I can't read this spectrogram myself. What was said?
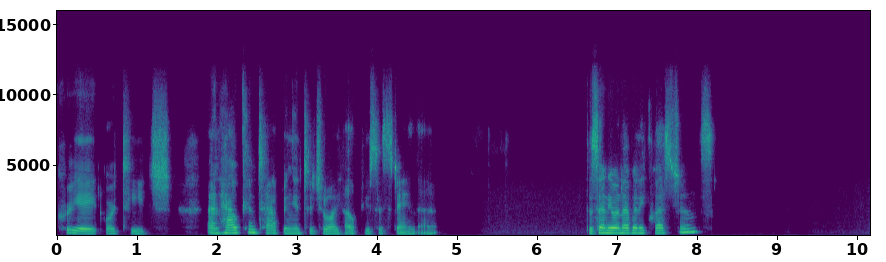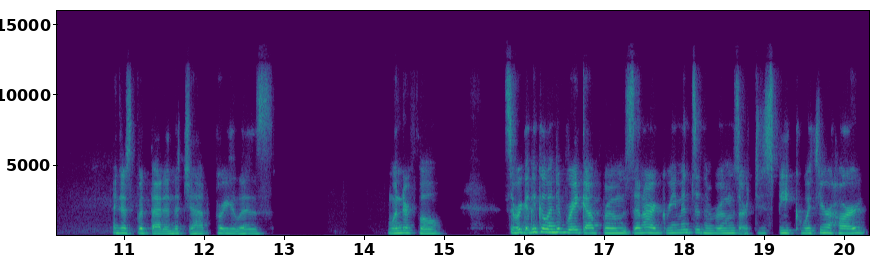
create, or teach? And how can tapping into joy help you sustain that? Does anyone have any questions? I just put that in the chat for you, Liz. Wonderful. So we're going to go into breakout rooms, and our agreements in the rooms are to speak with your heart,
